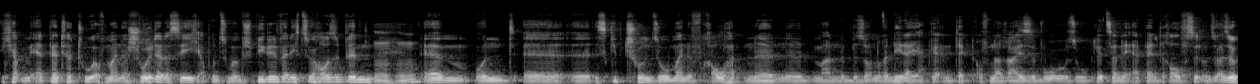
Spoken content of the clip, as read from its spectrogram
Ich habe ein Erdbeer-Tattoo auf meiner Schulter, das sehe ich ab und zu mal im Spiegel, wenn ich zu Hause bin. Ähm, und äh, äh, es gibt schon so, meine Frau hat eine, eine, mal eine besondere Lederjacke entdeckt auf einer Reise, wo so glitzernde Erdbeeren drauf sind und so. Also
